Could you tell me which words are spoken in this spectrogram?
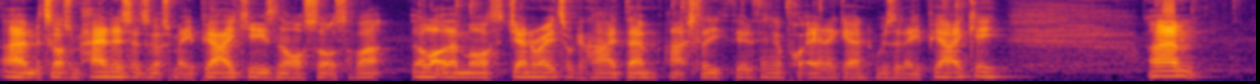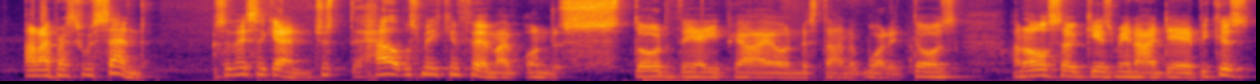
Um, it's got some headers, it's got some API keys and all sorts of that. A lot of them are auto-generated, so I can hide them. Actually, the only thing I put in again was an API key. Um, and I press with send. So this again just helps me confirm I've understood the API, I understand what it does, and also gives me an idea because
